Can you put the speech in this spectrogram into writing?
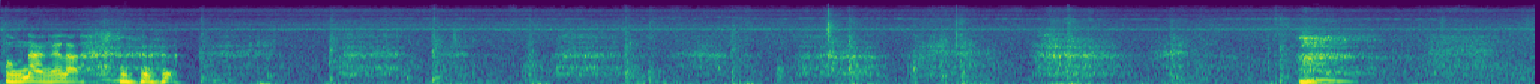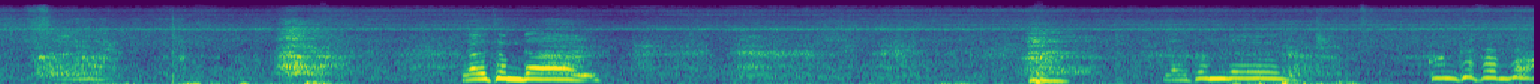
ของหนังนี่แหละเราทำได้ เราทำได้ คุณก็ทำได้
